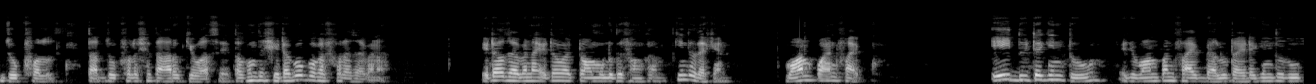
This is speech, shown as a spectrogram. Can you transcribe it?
যোগফল, তার যোগফলের সাথে আরও কেউ আছে, তখন তো সেটাকেও প্রকাশ করা যাবে না। এটাও যাবে না, এটাও একটা অমূলত সংখ্যা। কিন্তু দেখেন ওয়ান পয়েন্ট ফাইভ এই দুইটা কিন্তু, এই যে ওয়ান পয়েন্ট ফাইভ ভ্যালুটা এটা কিন্তু রুট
